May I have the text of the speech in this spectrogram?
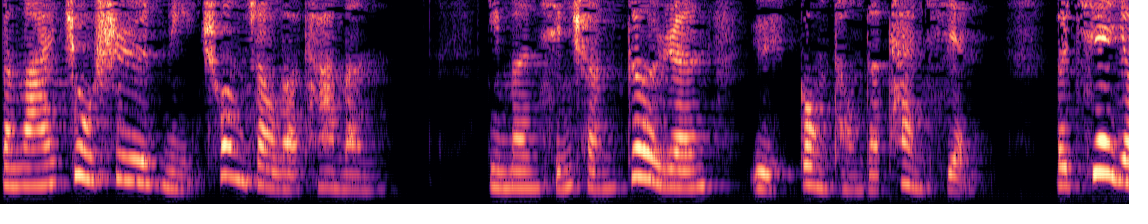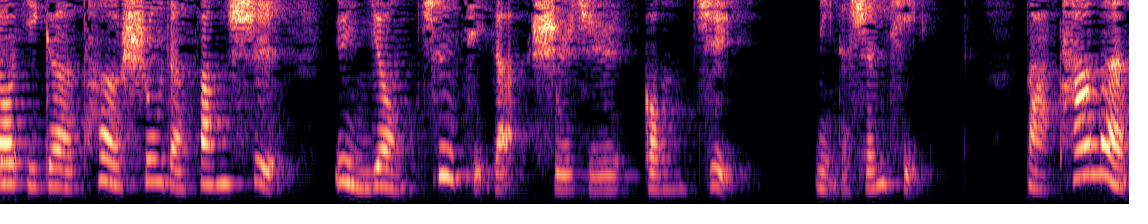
本来就是你创造了他们，你们形成个人与共同的探险，而借由一个特殊的方式运用自己的实质工具——你的身体，把他们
